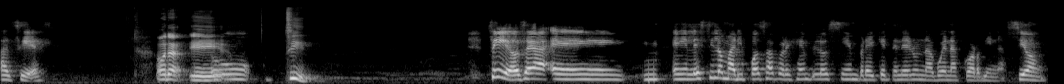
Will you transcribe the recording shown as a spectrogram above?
Así es. Ahora, oh. sí. Sí, o sea, en, el estilo mariposa, por ejemplo, siempre hay que tener una buena coordinación.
